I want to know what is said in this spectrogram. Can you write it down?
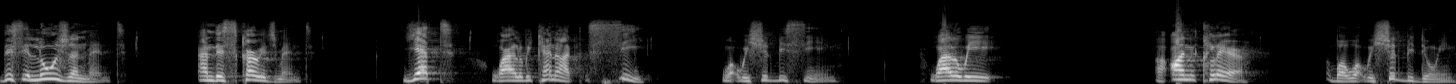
disillusionment and discouragement. Yet, while we cannot see what we should be seeing, while we are unclear about what we should be doing,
